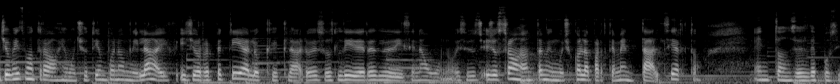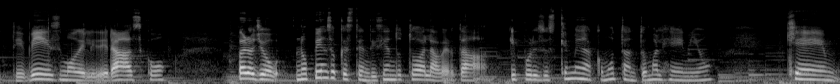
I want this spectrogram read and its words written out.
yo misma trabajé mucho tiempo en OmniLife y yo repetía lo que, claro, esos líderes le dicen a uno, ellos, ellos trabajan también mucho con la parte mental, ¿cierto? Entonces, de positivismo, de liderazgo, pero yo no pienso que estén diciendo toda la verdad. Y por eso es que me da como tanto mal genio que,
